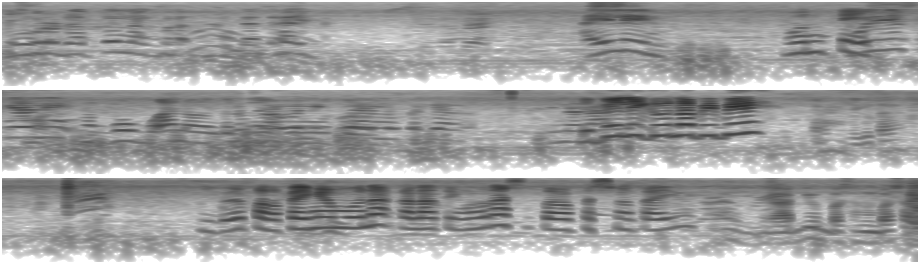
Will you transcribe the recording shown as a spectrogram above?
Puro na to, nagdadrive. Aileen, Buntis. pulis nga ni. Nagbubu, ano, Nasawa ni nagdadrive Kuya motor. na taga. Bibi, ligo na, bibi. Tara, sige tayo. Na, para pahinga muna. Kalating oras, tapas na tayo. Ay, grabe, basang-basa.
